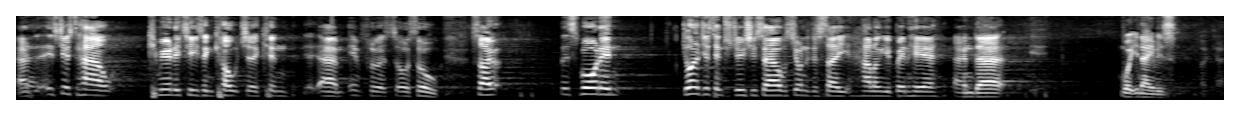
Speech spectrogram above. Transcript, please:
And it's just how communities and culture can um, influence us all. So this morning, do you want to just introduce yourselves? Do you want to just say how long you've been here and uh, what your name is? Okay.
